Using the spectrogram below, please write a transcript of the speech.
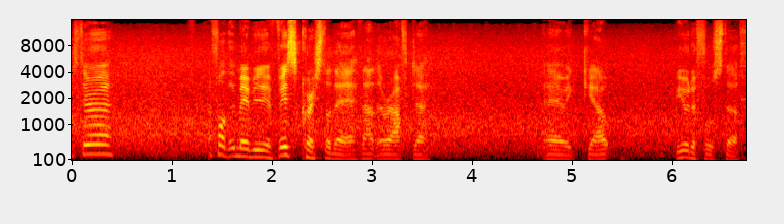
Is there a... I thought there may be a Vis crystal there that they're after. There we go. Beautiful stuff.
